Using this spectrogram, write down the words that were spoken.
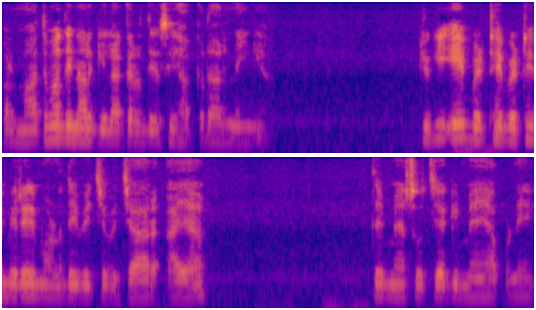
ਪਰਮਾਤਮਾ ਦੇ ਨਾਲ ਗਿਲਾ ਕਰਨ ਦੇ ਅਸੀਂ ਹੱਕਦਾਰ ਨਹੀਂ ਆ ਕਿਉਂਕਿ ਇਹ ਬੈਠੇ ਬੈਠੇ ਮੇਰੇ ਮਨ ਦੇ ਵਿੱਚ ਵਿਚਾਰ ਆਇਆ ਤੇ ਮੈਂ ਸੋਚਿਆ ਕਿ ਮੈਂ ਆਪਣੇ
